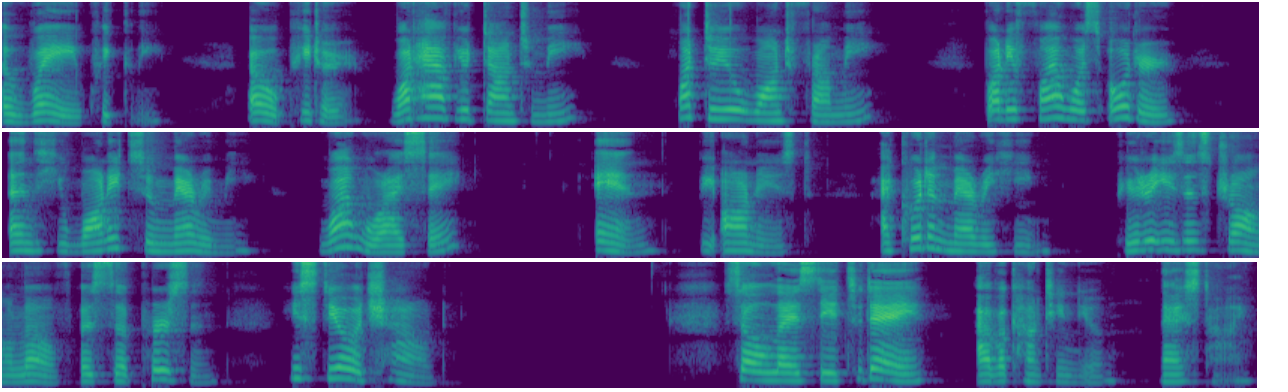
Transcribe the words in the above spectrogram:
away quickly. Oh, Peter, what have you done to me? What do you want from me? But if I was older and he wanted to marry me, what would I say? Anne, be honest. I couldn't marry him. Peter isn't strong enough as a person He's still a child. So let's see today. I will continue next time.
